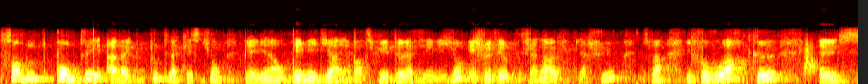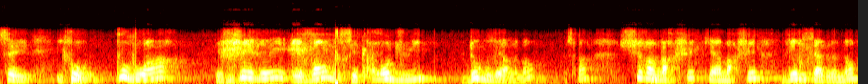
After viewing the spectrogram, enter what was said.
sans doute ponter avec toute la question, bien évidemment, des médias et en particulier de la télévision, et je au plus jeune âge, bien sûr, il faut voir que euh, c'est, il faut pouvoir gérer et vendre ces produits de gouvernement, pas, sur un marché qui est un marché véritablement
